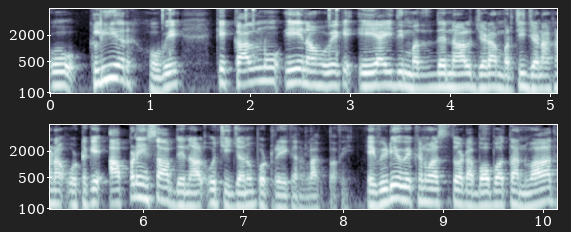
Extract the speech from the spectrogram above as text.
ਉਹ ਕਲੀਅਰ ਹੋਵੇ ਕਿ ਕੱਲ ਨੂੰ ਇਹ ਨਾ ਹੋਵੇ ਕਿ AI ਦੀ ਮਦਦ ਦੇ ਨਾਲ ਜਿਹੜਾ ਮਰਜ਼ੀ ਜਣਾ ਖਣਾ ਉੱਠ ਕੇ ਆਪਣੇ ਹਿਸਾਬ ਦੇ ਨਾਲ ਉਹ ਚੀਜ਼ਾਂ ਨੂੰ ਪੋਰਟਰੇ ਕਰਨ ਲੱਗ ਪਵੇ। ਇਹ ਵੀਡੀਓ ਵੇਖਣ ਵਾਸਤੇ ਤੁਹਾਡਾ ਬਹੁਤ ਬਹੁਤ ਧੰਨਵਾਦ।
